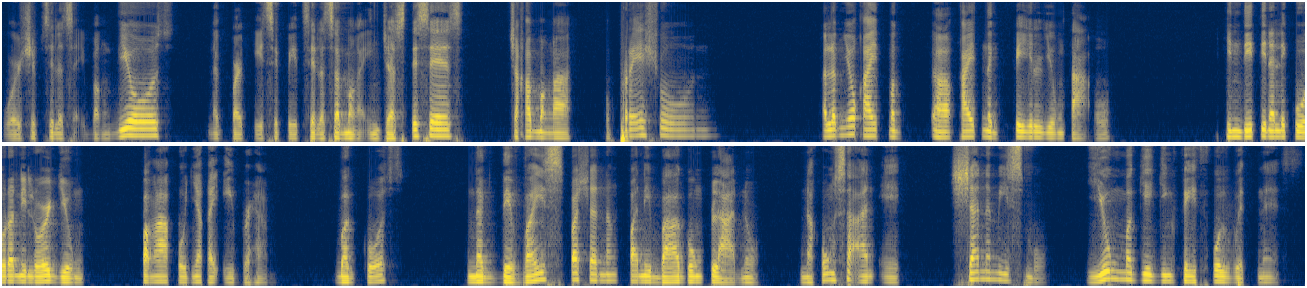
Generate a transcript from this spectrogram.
Worship sila sa ibang Diyos, nag-participate sila sa mga injustices, tsaka mga oppression, alam nyo, kahit, mag, uh, kahit nag-fail yung tao, hindi tinalikuran ni Lord yung pangako niya kay Abraham. Bagkos, nag-devise pa siya ng panibagong plano na kung saan eh, siya na mismo yung magiging faithful witness.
